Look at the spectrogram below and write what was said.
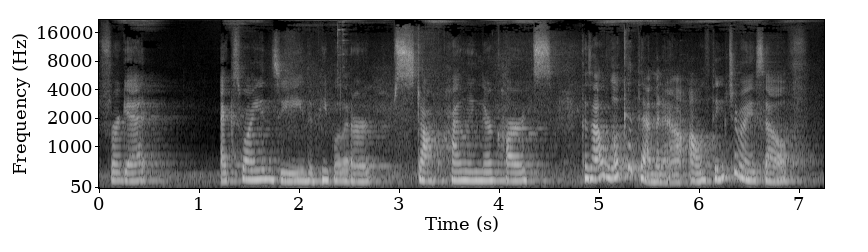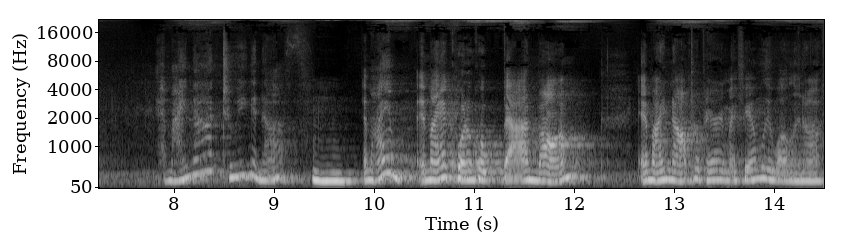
forget x y and z the people that are stockpiling their carts because i'll look at them and I'll, I'll think to myself am i not doing enough Mm-hmm. am I am I a quote unquote bad mom? Am I not preparing my family well enough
